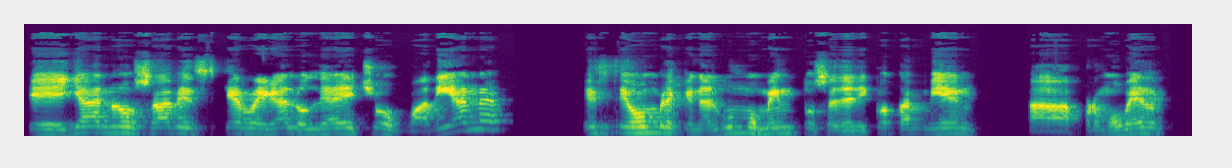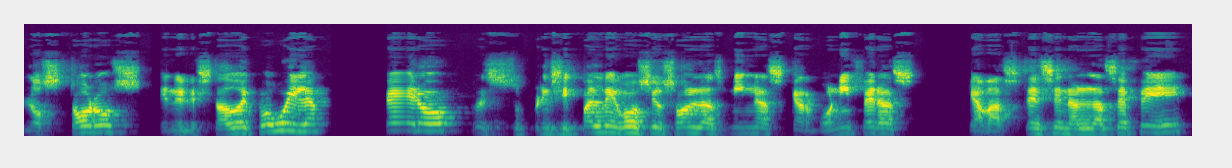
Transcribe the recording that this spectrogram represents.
que ya no sabes qué regalos le ha hecho Guadiana, este hombre que en algún momento se dedicó también a promover los toros en el estado de Coahuila, pero pues, su principal negocio son las minas carboníferas que abastecen a la CFE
